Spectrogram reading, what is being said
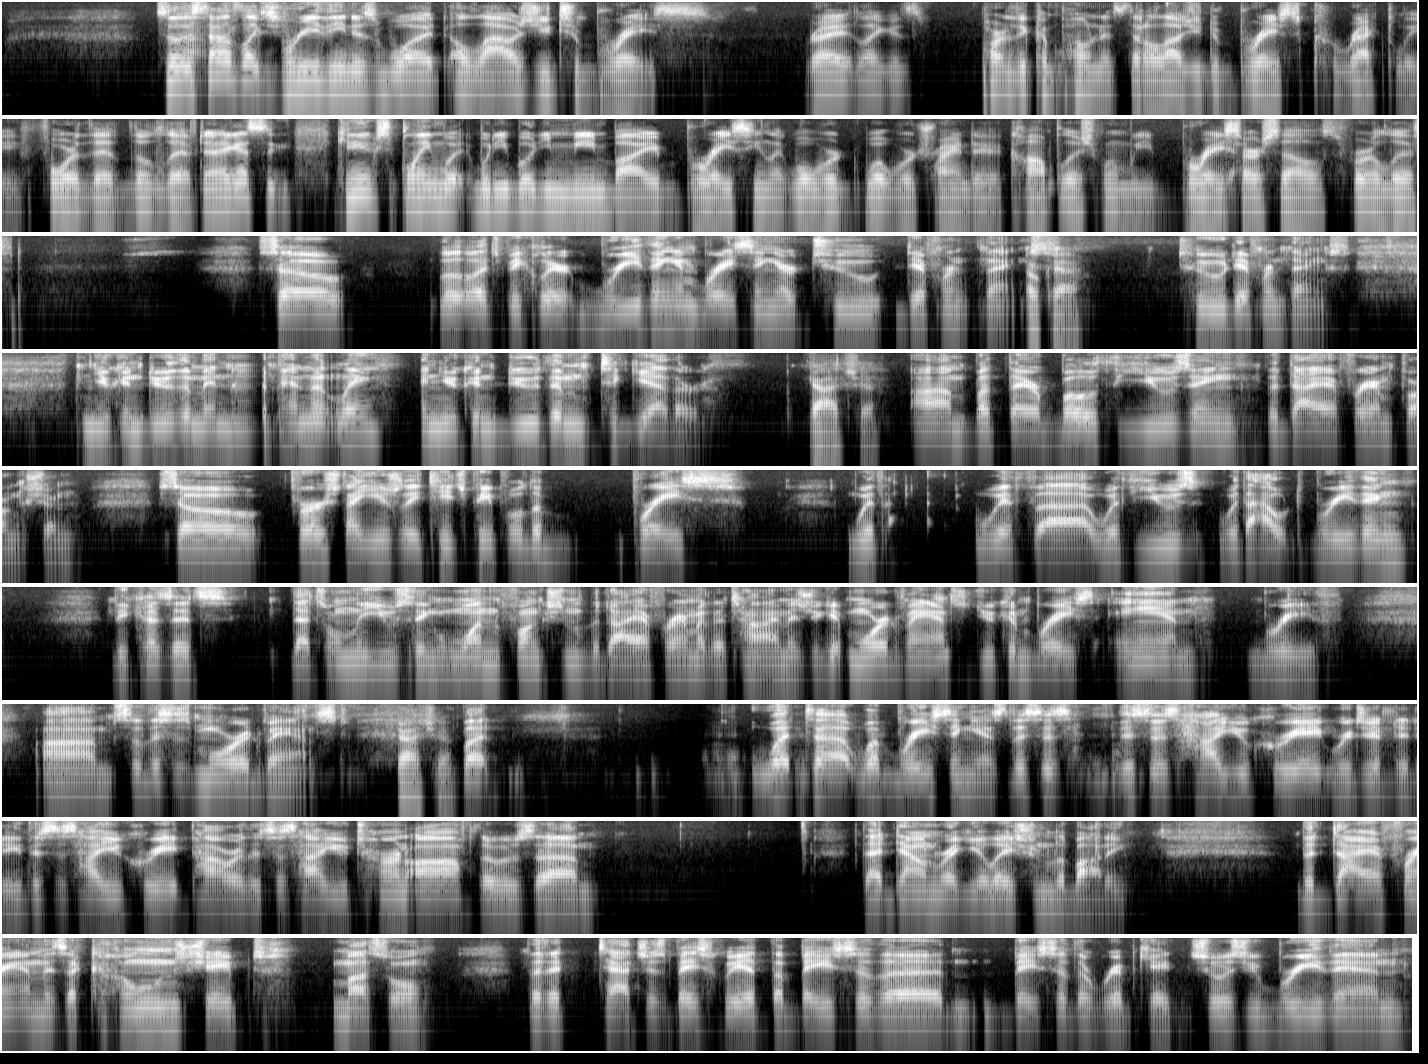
so it sounds like breathing is what allows you to brace, right? Like it's part of the components that allows you to brace correctly for the the lift. And I guess can you explain what what you, what you mean by bracing? Like what we're what we're trying to accomplish when we brace yeah. ourselves for a lift? So let's be clear: breathing and bracing are two different things. Okay. Two different things. You can do them independently, and you can do them together. Gotcha. Um, but they're both using the diaphragm function. So first, I usually teach people to brace with with uh, with use without breathing because it's that's only using one function of the diaphragm at a time. As you get more advanced, you can brace and breathe. Um, so this is more advanced. Gotcha. But what uh, what bracing is? This is this is how you create rigidity. This is how you create power. This is how you turn off those um, that down regulation of the body. the diaphragm is a cone-shaped muscle that attaches basically at the base of the base of the rib cage. So as you breathe in,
